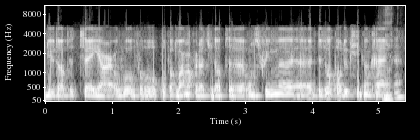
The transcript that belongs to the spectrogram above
duurt dat twee jaar of, of, of, wat langer voordat je dat onstream dus op productie kan krijgen.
